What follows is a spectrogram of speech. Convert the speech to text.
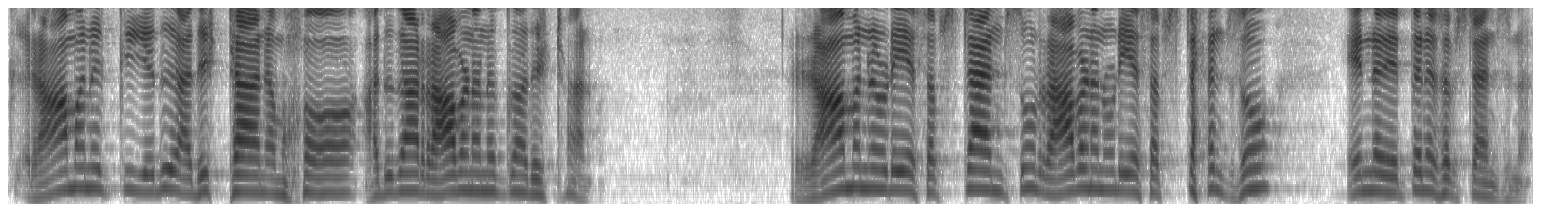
ராமனுக்கு எது அதிஷ்டானமோ அதுதான் ராவணனுக்கும் அதிஷ்டானம். ராமனுடைய சப்ஸ்டான்ஸும் ராவணனுடைய சப்ஸ்டான்ஸும் என்ன எத்தனை சப்ஸ்டான்ஸ்னா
